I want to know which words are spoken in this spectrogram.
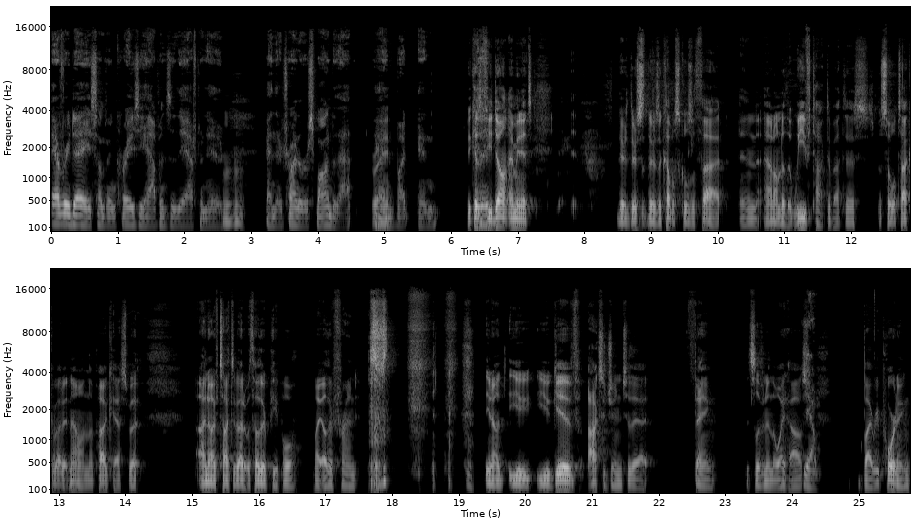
every day something crazy happens in the afternoon, hmm and they're trying to respond to that. Right. And, but and because if it- you don't, I mean, it's there, there's there's a couple schools of thought, and I don't know that we've talked about this, so we'll talk about it now on the podcast. But I know I've talked about it with other people. My other friend, you know, you you give oxygen to that thing that's living in the White House yeah, by reporting,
